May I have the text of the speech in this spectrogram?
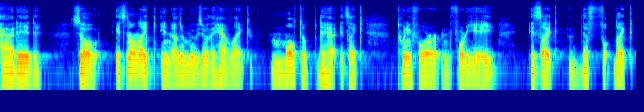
added. So it's not like in other movies where they have like multiple. They have it's like 24 and 48. It's like the fo- like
